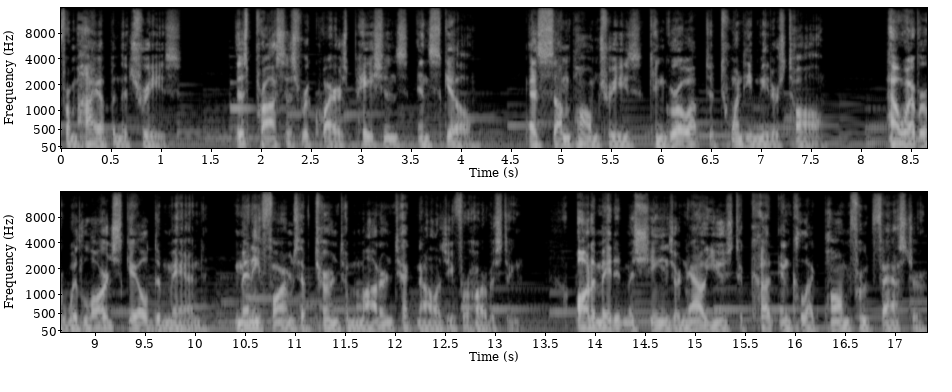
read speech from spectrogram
from high up in the trees. This process requires patience and skill, as some palm trees can grow up to 20 meters tall. However, with large-scale demand, many farms have turned to modern technology for harvesting. Automated machines are now used to cut and collect palm fruit faster,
